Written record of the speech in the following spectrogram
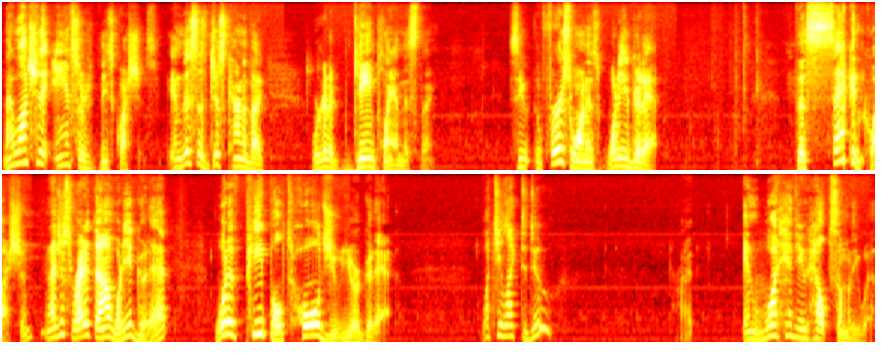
And I want you to answer these questions and this is just kind of a, we're going to game plan this thing. See, the first one is, what are you good at? The second question, and I just write it down, what are you good at? What have people told you you're good at? What do you like to do? Right? And what have you helped somebody with?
